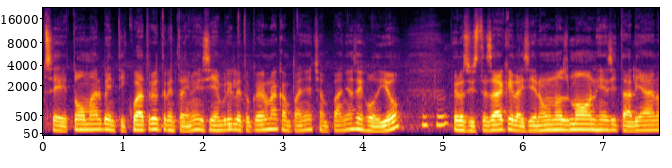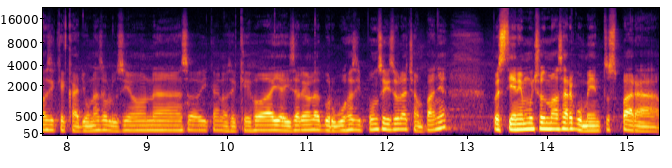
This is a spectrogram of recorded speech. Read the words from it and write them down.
se toma el 24 y el 31 de diciembre y le toca ver una campaña de champaña, se jodió. Pero si usted sabe que la hicieron unos monjes italianos y que cayó una solución a sódica, no sé qué joda, y ahí salieron las burbujas y pum, se hizo la champaña, pues tiene muchos más argumentos para,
